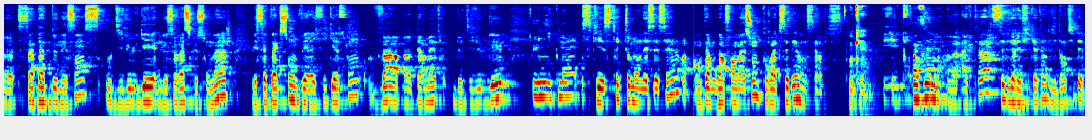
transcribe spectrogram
euh, sa date de naissance ou divulguer ne serait-ce que son âge. Mais cette action de vérification va euh, permettre de divulguer uniquement ce qui est strictement nécessaire en termes d'information pour accéder à un service. Ok. Et troisième euh, acteur, c'est le vérificateur d'identité.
